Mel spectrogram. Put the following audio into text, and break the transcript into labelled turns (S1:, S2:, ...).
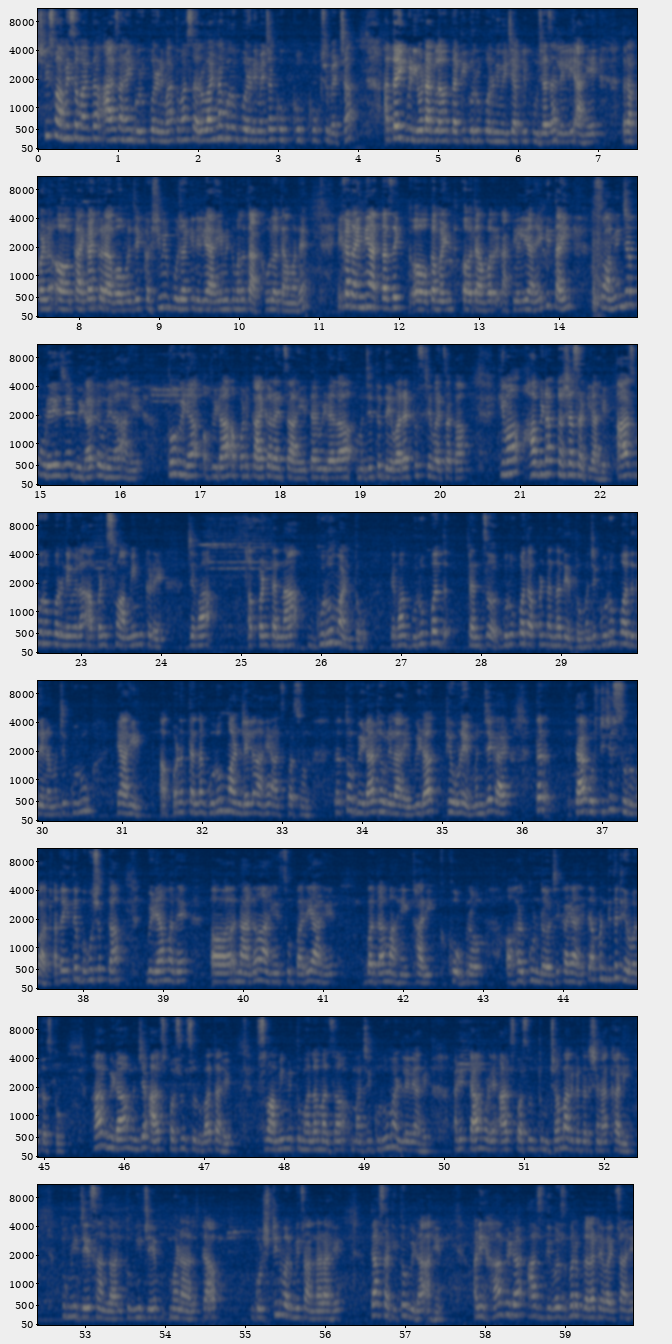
S1: श्री स्वामी समर्थ आज आहे गुरुपौर्णिमा. तुम्हा सर्वांना गुरुपौर्णिमेच्या खूप खूप खूप शुभेच्छा. आता एक व्हिडिओ टाकला होता की गुरुपौर्णिमेची आपली पूजा झालेली आहे. तर आपण काय काय करावं? म्हणजे कशी मी पूजा केलेली आहे मी तुम्हाला दाखवलं त्यामध्ये. एका ताईंनी आताच एक कमेंट त्यावर टाकलेली आहे की ताई स्वामींच्या पुढे जे विडा ठेवलेला आहे तो विडा विडा आपण काय करायचा आहे? त्या विड्याला म्हणजे ते देवाऱ्यातच ठेवायचा का? किंवा हा विडा कशासाठी आहे? आज गुरुपौर्णिमेला आपण स्वामींकडे जेव्हा आपण त्यांना गुरु मानतो तेव्हा गुरुपद त्यांचं गुरुपद आपण त्यांना देतो. म्हणजे गुरुपद देणं म्हणजे गुरु हे आहे आपण त्यांना गुरु मानलेलं आहे आजपासून. तर तो विडा ठेवलेला आहे. विडा ठेवणे म्हणजे काय? तर त्या गोष्टीची सुरुवात. आता इथे बघू शकता विड्यामध्ये नाणं आहे सुपारी आहे बदाम आहे खारीक खोबरं हळकुंड जे काही आहे ते आपण तिथे ठेवत असतो. हा विडा म्हणजे आजपासून सुरुवात आहे. स्वामी मी तुम्हाला माझा माझे गुरु मांडलेले आहेत. आणि त्यामुळे आजपासून तुमच्या मार्गदर्शनाखाली तुम्ही जे सांगाल तुम्ही जे म्हणाल त्या गोष्टींवर मी चालणार आहे त्यासाठी तो विडा आहे. आणि हा विडा आज दिवसभर आपल्याला ठेवायचा आहे.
